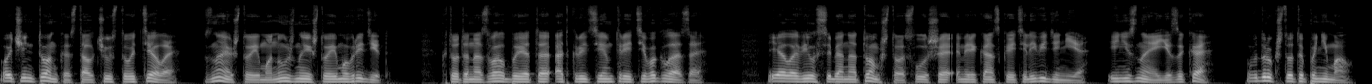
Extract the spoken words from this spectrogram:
Очень тонко стал чувствовать тело, знаю, что ему нужно и что ему вредит. Кто-то назвал бы это открытием третьего глаза. Я ловил себя на том, что, слушая американское телевидение и не зная языка, вдруг что-то понимал.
